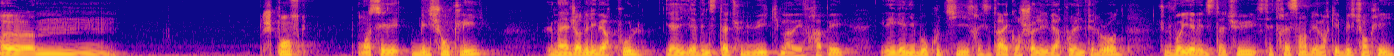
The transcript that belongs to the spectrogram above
Euh, je pense que moi, c'est Bill Shankly, le manager de Liverpool. Il y avait une statue de lui qui m'avait frappé. Il avait gagné beaucoup de titres, etc. Et quand je suis allé à Liverpool Enfield Road, tu le voyais, il y avait une statue, c'était très simple, il y a marqué Bill Shankly.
